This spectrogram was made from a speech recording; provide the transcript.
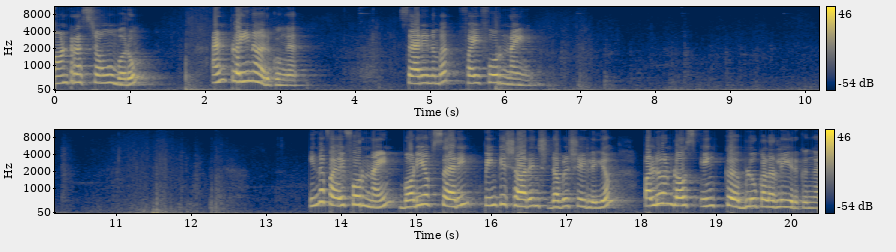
கான்ட்ராஸ்டாகவும் வரும். அண்ட் பிளைனாக இருக்குங்க. Saree number five four nine இந்த five four nine body off saree pinkish orange double ஷேட்லேயும் பல்லுவன் ப்ளவுஸ் இங்க் ப்ளூ கலர்லேயும் இருக்குங்க.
